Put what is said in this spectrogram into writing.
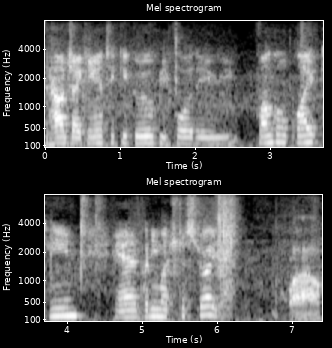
and how gigantic it grew before the fungal blight came and pretty much destroyed it. Wow.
